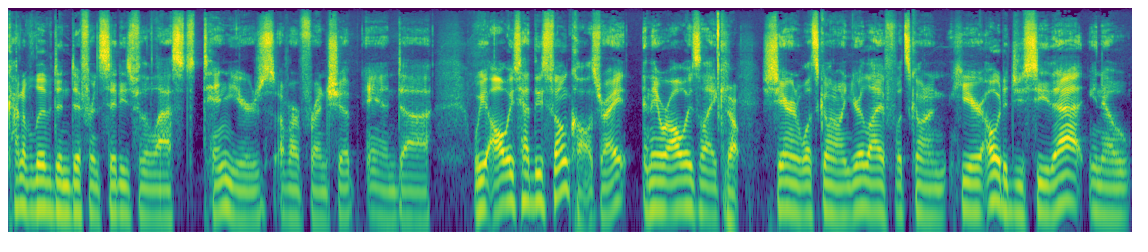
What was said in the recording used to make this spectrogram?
kind of lived in different cities for the last ten years of our friendship, and uh, we always had these phone calls, right? And they were always like Yep. sharing what's going on in your life, what's going on here. Oh, did you see that? You know,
